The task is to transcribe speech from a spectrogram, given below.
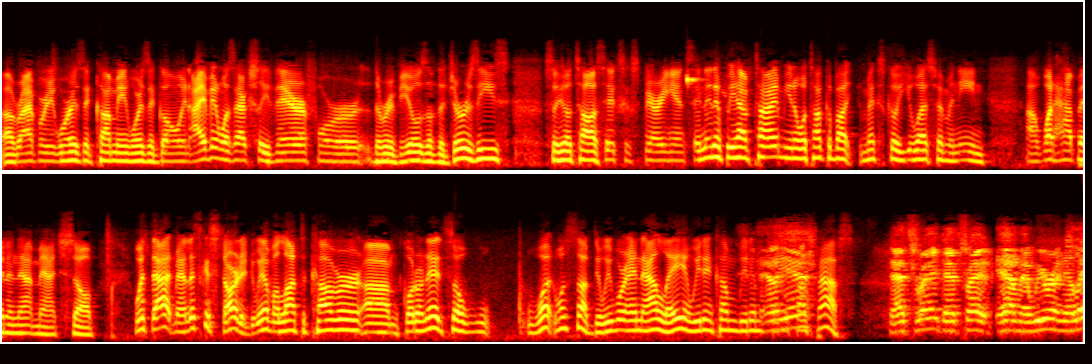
uh, rivalry. Where is it coming? Where is it going? Ivan was actually there for the reveals of the jerseys, so he'll tell us his experience. And then if we have time, you know, we'll talk about Mexico U.S. Feminine. uh, what happened in that match. So with that, man, let's get started. We have a lot to cover. Um, Coronel, so what what's up? Did we were in LA and we didn't come? We didn't, Hell yeah. paths. That's right. That's right. Yeah, man, we were in LA,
